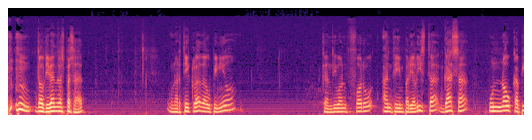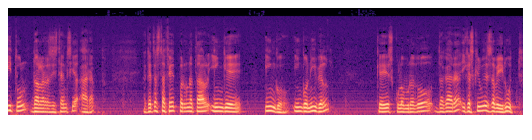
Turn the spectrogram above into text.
del divendres passat un article d'opinió que en diuen Foro Antiimperialista Gaza, un nou capítol de la resistència àrab. Aquest està fet per una tal Inge, Ingo, Ingo Nibel, que és col·laborador de Gara i que escriu des de Beirut.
